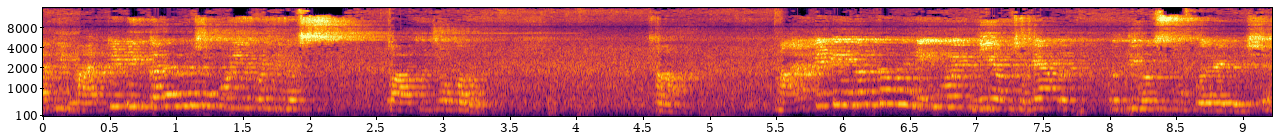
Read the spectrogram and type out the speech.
આમાંથી માર્કેટિંગ કરેલું છે કોઈ કોઈ દિવસ? તો આ જો કરો. હા. માર્કેટિંગ કરતા હોય ને એનો એક નિયમ છે કે આ બધી વસ્તુ કરેલી છે.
